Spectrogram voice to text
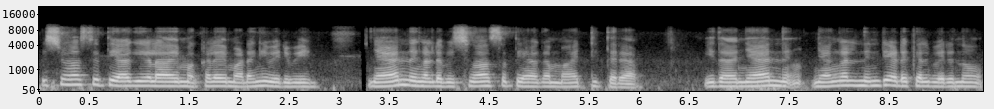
വിശ്വാസത്യാഗികളായ മക്കളെ മടങ്ങി വരുവീൻ. ഞാൻ നിങ്ങളുടെ വിശ്വാസത്യാഗം മാറ്റിത്തരാം. ഇതാ ഞാൻ ഞങ്ങൾ നിന്റെ അടുക്കൽ വരുന്നു.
